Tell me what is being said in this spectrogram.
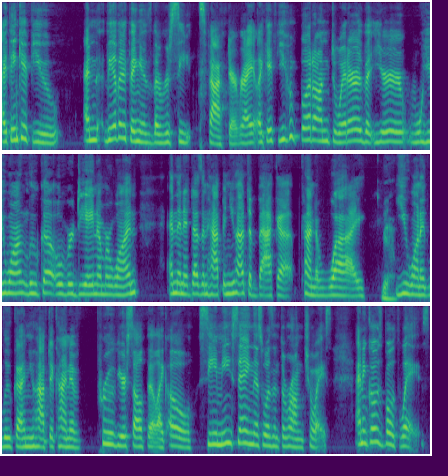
I think if you, and the other thing is the receipts factor, right? Like if you put on Twitter that you're, you want Luka over DA number one, and then it doesn't happen, you have to back up kind of why Yeah. you wanted Luka, and you have to kind of prove yourself that, like, oh, see, me saying this wasn't the wrong choice. And it goes both ways.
